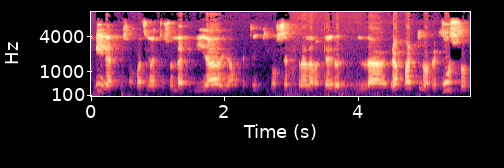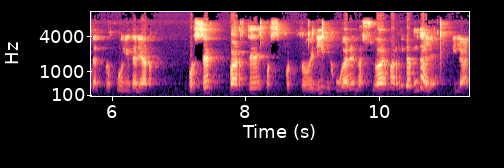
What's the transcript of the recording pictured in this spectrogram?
el Milan, que son básicamente son la trinidad, digamos, que, concentra la, la, gran parte de los recursos del fútbol italiano por ser parte, por, por, provenir y jugar en las ciudades más ricas de Italia, Milán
